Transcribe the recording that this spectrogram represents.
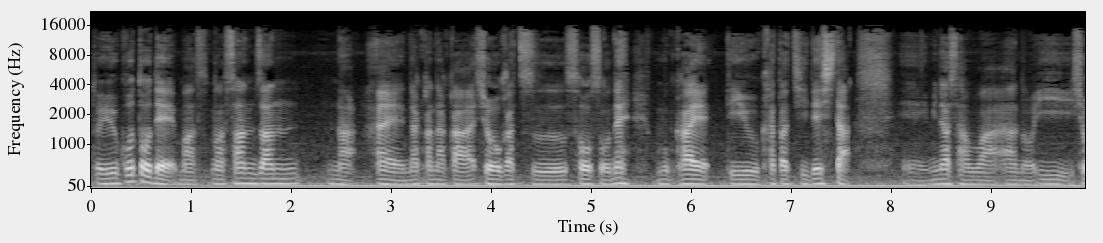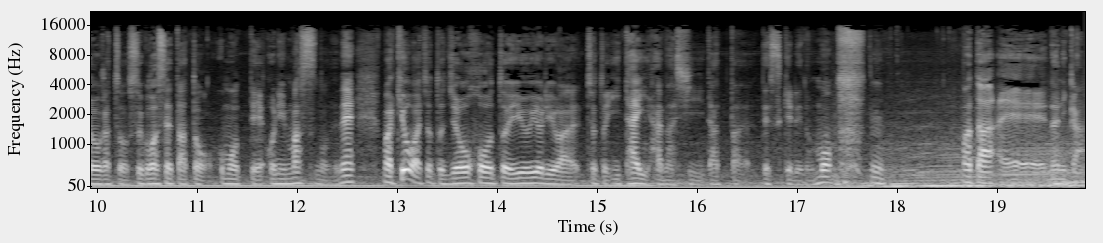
ということで、まあそんな散々な、えー、なかなか正月早々ね、迎えっていう形でした。えー、皆さんは、あの、いい正月を過ごせたと思っておりますのでね。まあ今日はちょっと情報というよりは、ちょっと痛い話だったですけれども、うん。また、えー、何か、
